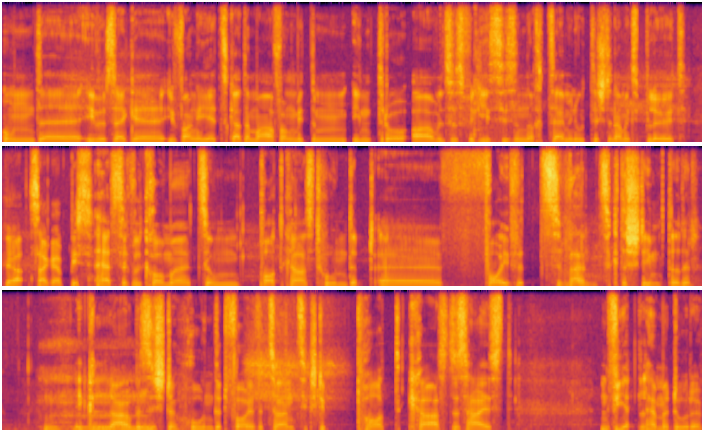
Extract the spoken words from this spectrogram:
Und äh, ich würde sagen, ich fange jetzt gerade am Anfang mit dem Intro an, weil sonst vergiss ich es und nach 10 Minuten ist dann nämlich blöd. Ja, sag etwas. Herzlich willkommen zum Podcast 125. Das stimmt, oder? Ich glaube, es ist der 125. Podcast. Das heisst, ein Viertel haben wir durch.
